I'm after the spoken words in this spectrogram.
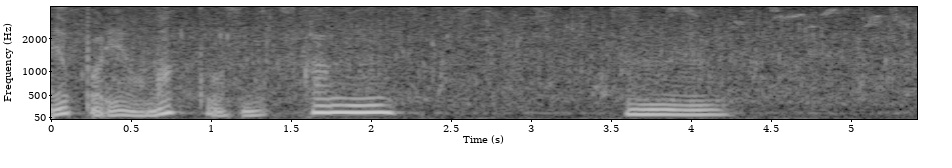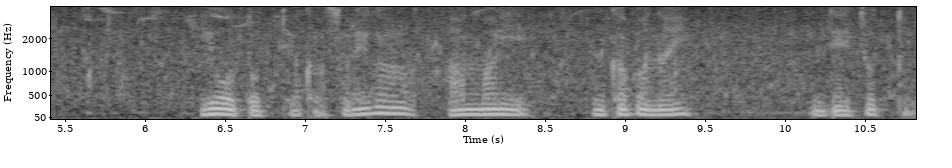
やっぱりでも Mac をその使う、うん、用途っていうかそれがあんまり浮かばないでちょっとね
